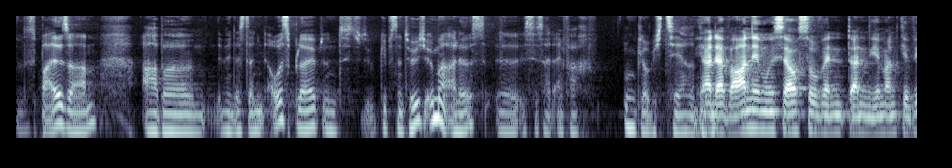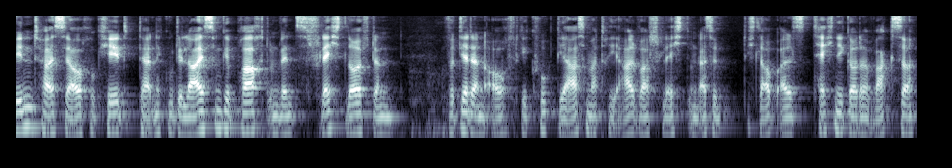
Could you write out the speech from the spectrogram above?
das Balsam, aber wenn das dann ausbleibt und du gibst natürlich immer alles, äh, ist es halt einfach unglaublich zehrend. Ja, der Wahrnehmung ist ja auch so, wenn dann jemand gewinnt, heißt ja auch, okay, der hat eine gute Leistung gebracht und wenn es schlecht läuft, dann wird ja dann auch geguckt, ja, das Material war schlecht und also ich glaube, als Techniker oder Wachser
